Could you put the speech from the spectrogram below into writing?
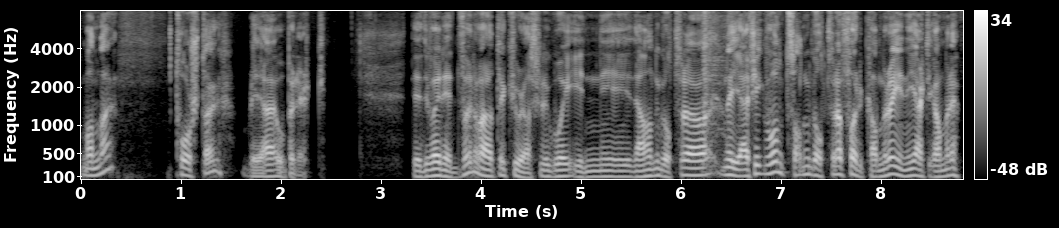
mandag. Torsdag ble jeg operert. Det de var redd for, var at kula skulle gå inn i da hadde gått fra, Når jeg fikk vondt, så hadde den gått fra forkammeret og inn i hjertekammeret.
